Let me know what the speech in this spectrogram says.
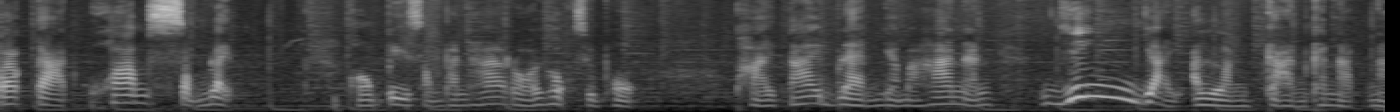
ประกาศความสำเร็จของปี 2566 ภายใต้แบรนด์ยามาฮ่านั้น ยิ่งใหญ่อลังการขนาดไหน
